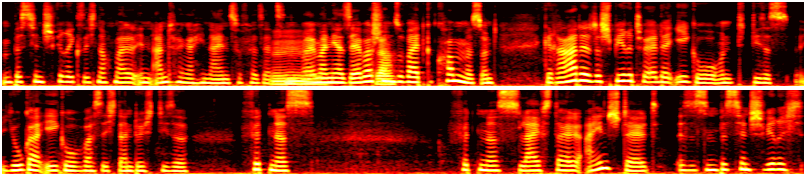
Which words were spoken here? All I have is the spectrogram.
ein bisschen schwierig, sich nochmal in Anfänger hineinzuversetzen, mm, weil man ja selber klar. schon so weit gekommen ist. Und gerade das spirituelle Ego und dieses Yoga-Ego, was sich dann durch diese Fitness, Fitness-Lifestyle einstellt, ist es ein bisschen schwierig,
